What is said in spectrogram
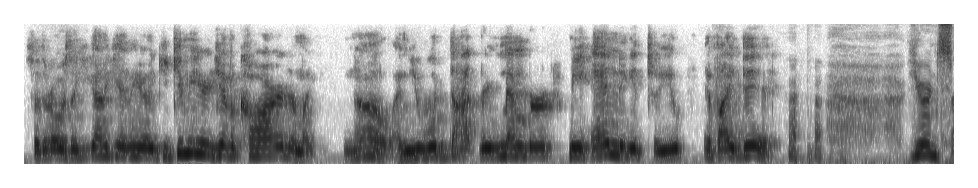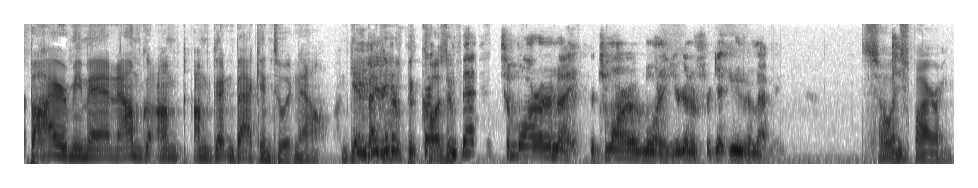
So they're always like, you got to get me. Like, you give me your. Do you have a card? And I'm like, no. And you would not remember me handing it to you if I did. you inspired me, man. Now I'm I'm I'm getting back into it now. I'm getting back You're into it because of tomorrow night or tomorrow morning. You're gonna forget you even met me. So inspiring.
